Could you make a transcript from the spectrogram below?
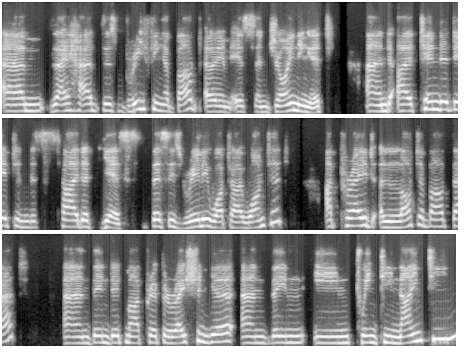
um, they had this briefing about OMS and joining it. And I attended it and decided, yes, this is really what I wanted. I prayed a lot about that and then did my preparation year. And then in 2019,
